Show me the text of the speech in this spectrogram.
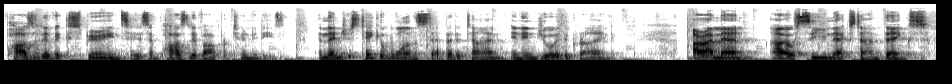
positive experiences and positive opportunities. And then just take it one step at a time and enjoy the grind. All right, man. I'll see you next time. Thanks.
